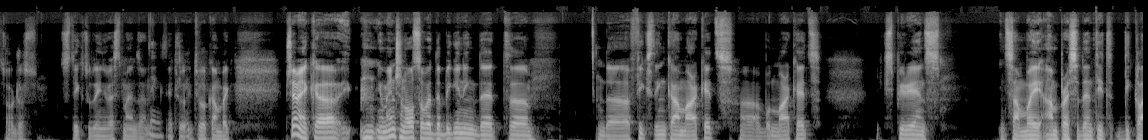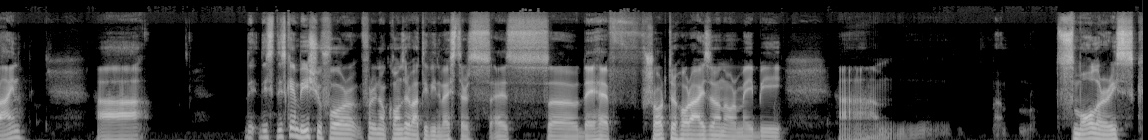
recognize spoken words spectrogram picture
So just stick to the investments, and Exactly. it will it will come back. Przemek, uh, you mentioned also at the beginning that uh, the fixed income markets, uh, bond markets, experience in some way unprecedented decline. Uh, th- this this can be issue for for you know conservative investors as uh, they have shorter horizon or maybe um, smaller risk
